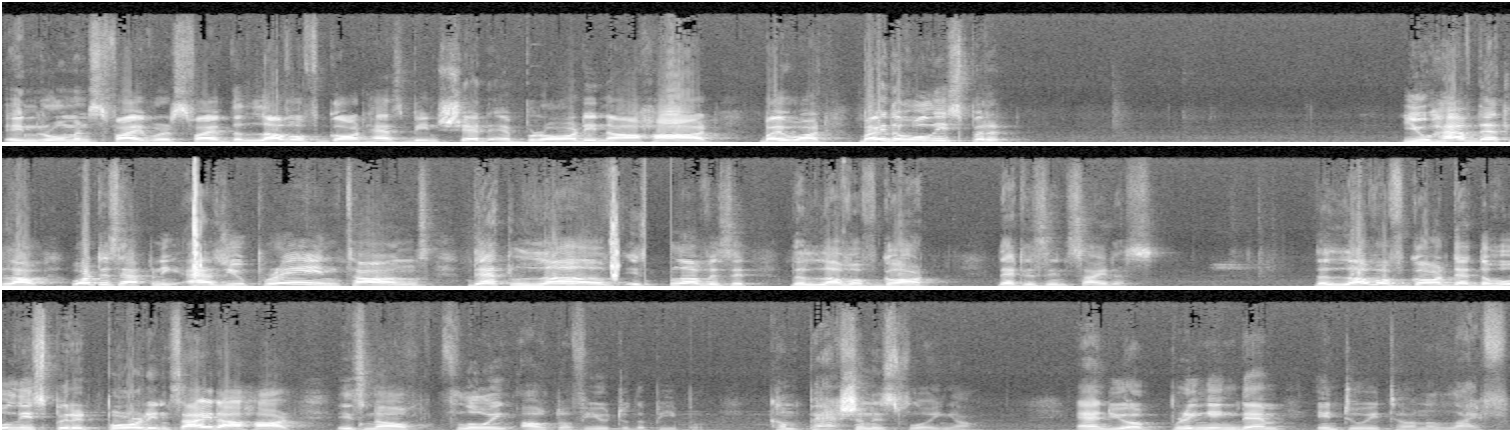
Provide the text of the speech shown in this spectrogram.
in Romans 5 verse 5, the love of God has been shed abroad in our heart by what? By the Holy Spirit. You have that love. What is happening? As you pray in tongues, that love is love is it? The love of God that is inside us. The love of God that the Holy Spirit poured inside our heart is now flowing out of you to the people. Compassion is flowing out. And you are bringing them into eternal life.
